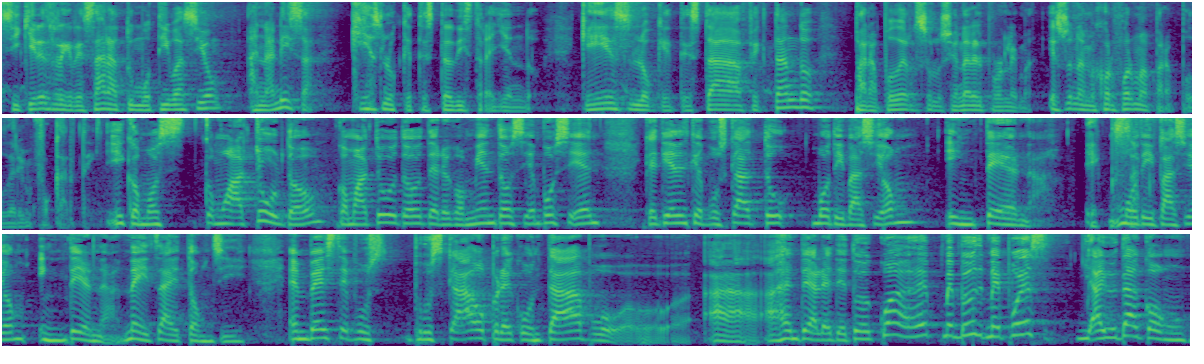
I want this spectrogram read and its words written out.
si quieres regresar a tu motivación, analiza qué es lo que te está distrayendo, qué es lo que te está afectando para poder solucionar el problema. Es una mejor forma para poder enfocarte. Y como, como adulto, como adulto, te recomiendo 100% que tienes que buscar tu motivación interna. Motivación interna, 内在动机. En vez de bus- buscar o preguntar por- a, a gente alrededor, "¿Cuál- eh, ¿me, puedes- me puedes ayudar con,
